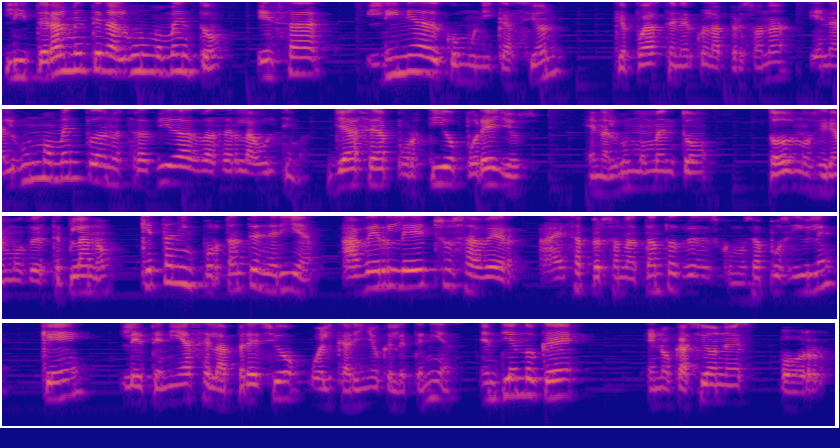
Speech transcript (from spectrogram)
literalmente en algún momento esa línea de comunicación que puedas tener con la persona en algún momento de nuestras vidas va a ser la última, ya sea por ti o por ellos. En algún momento todos nos iremos de este plano. ¿Qué tan importante sería haberle hecho saber a esa persona tantas veces como sea posible que le tenías el aprecio o el cariño que le tenías? Entiendo que en ocasiones por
